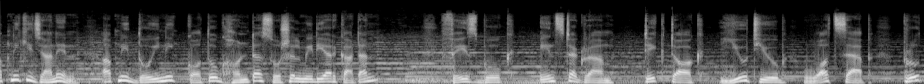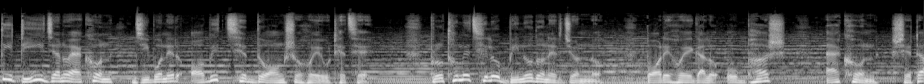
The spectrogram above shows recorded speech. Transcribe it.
আপনি কি জানেন আপনি দৈনিক কত ঘণ্টা সোশ্যাল মিডিয়ার কাটান? Facebook Instagram TikTok YouTube WhatsApp প্রতিটি যেন এখন জীবনের অবিচ্ছেদ্য অংশ হয়ে উঠেছে। প্রথমে ছিল বিনোদনের জন্য, পরে হয়ে গেল অভ্যাস, এখন সেটা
